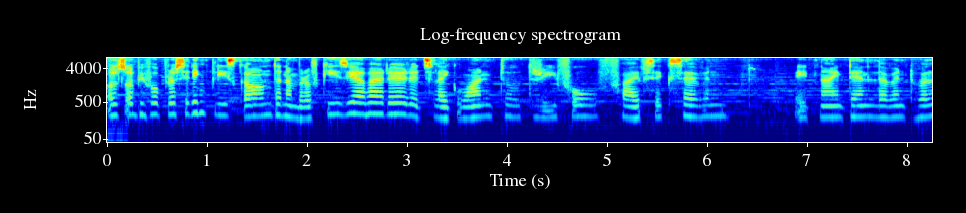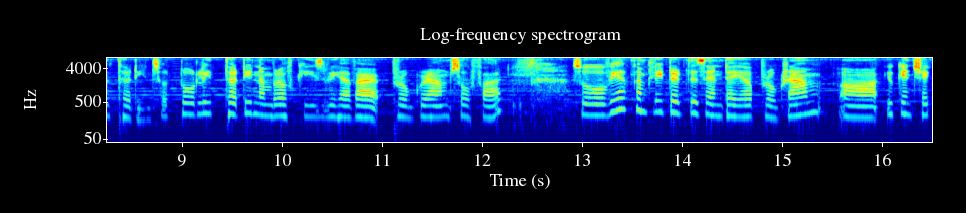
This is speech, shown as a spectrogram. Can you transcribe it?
Also before proceeding please count the number of keys you have added. It's like 1 2 3 4 5 6 7 8 9 10 11 12 13 so totally 30 number of keys we have uh, programmed so far so we have completed this entire program. Uh, you can check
